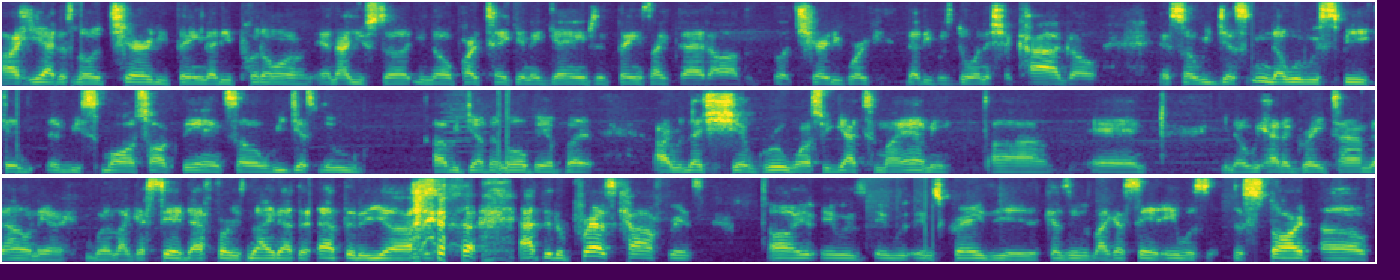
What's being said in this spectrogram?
Uh, he had this little charity thing that he put on, and I used to, you know, partake in the games and things like that. Uh, the, the charity work that he was doing in Chicago, and so we just, you know, we would speak and it'd be small talk then. So we just knew of each other a little bit, but our relationship grew once we got to Miami, uh, and you know, we had a great time down there. But like I said, that first night after after the uh, after the press conference, oh, it, it, was it was it was crazy because it was like I said, it was the start of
